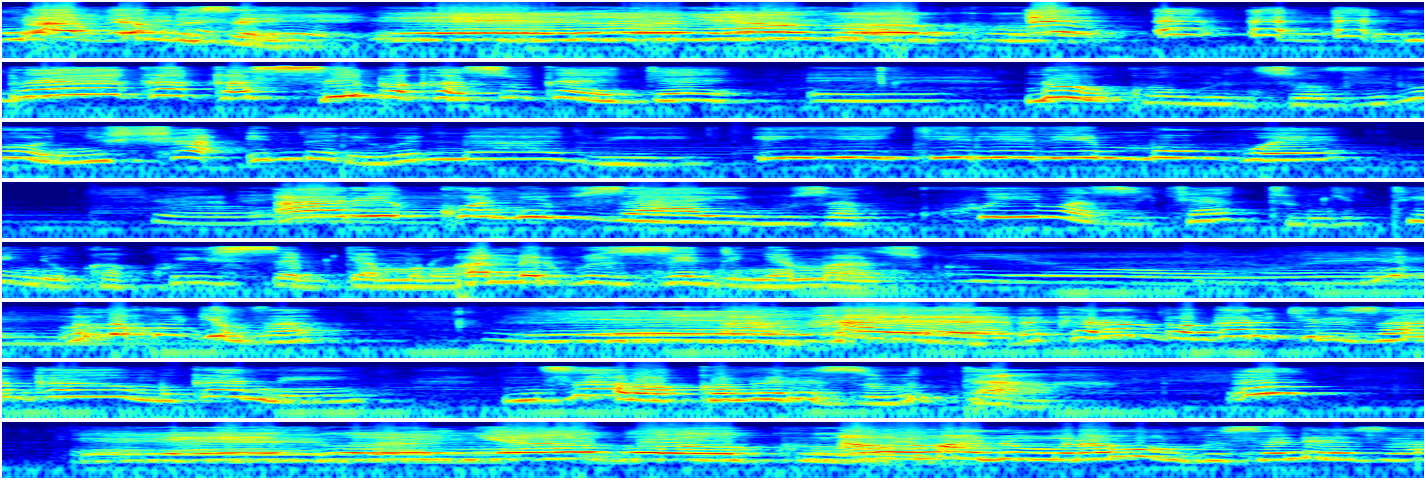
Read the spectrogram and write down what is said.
mwabyumvise yego nyogoku. Mbega akasimba kazi ubwenge nuko ngo inzovu ibonye isha imerewe nabi iyigirira impuhwe. Ariko ntibyayibuza kwibaza icyatumye itinyuka kuyisebya mu ruhame rw'izindi nyamaswa. Mama kubyumva reka rero mbagarukiriza aha ngaha umugani nzabakomereza ubutaha. Yego nyogoku. Aho hantu murabumvise neza?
